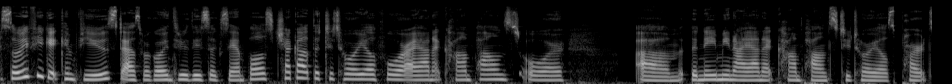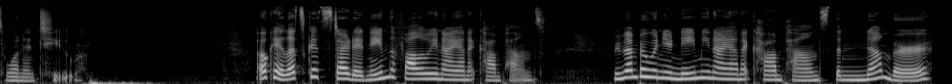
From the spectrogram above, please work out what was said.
So if you get confused as we're going through these examples, check out the tutorial for ionic compounds or um, the naming ionic compounds tutorials parts 1 and 2. Okay, let's get started. Name the following ionic compounds. Remember when you're naming ionic compounds, the number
